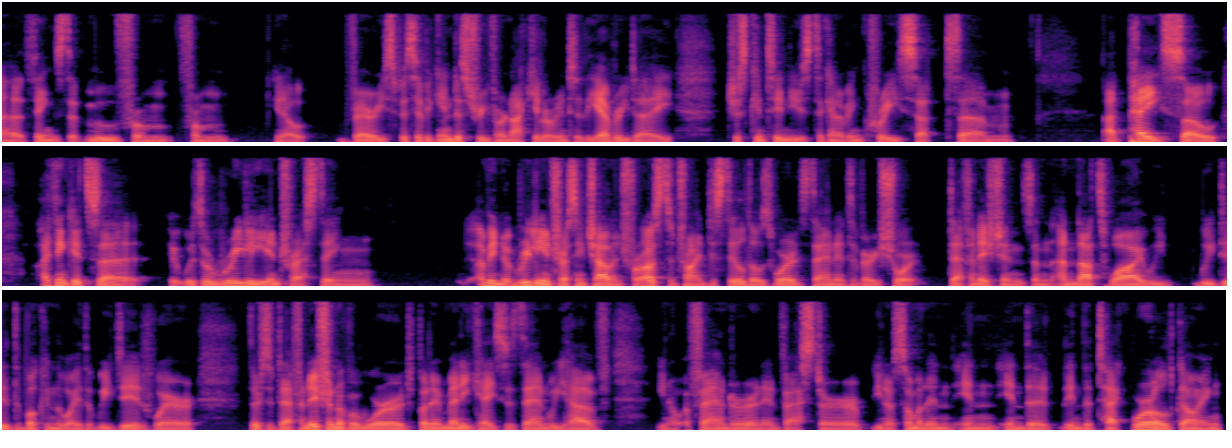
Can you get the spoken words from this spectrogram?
uh, things that move from from you know very specific industry vernacular into the everyday just continues to kind of increase at um, at pace. So I think it's a it was a really interesting I mean, a really interesting challenge for us to try and distill those words down into very short definitions, and and that's why we we did the book in the way that we did, where there's a definition of a word, but in many cases, then we have you know a founder, an investor, you know someone in in in the in the tech world going,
